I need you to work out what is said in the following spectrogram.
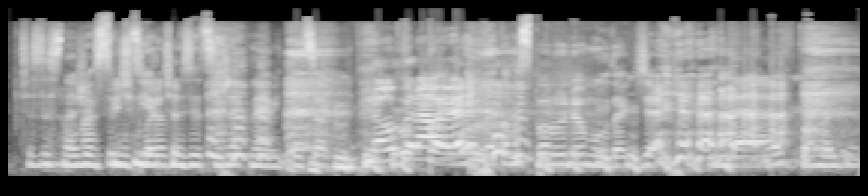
Občas se no, snažím no, si musí rozmyslet, co řekne, víte co? No právě. potom spolu domů, takže. ne, v pohodě.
